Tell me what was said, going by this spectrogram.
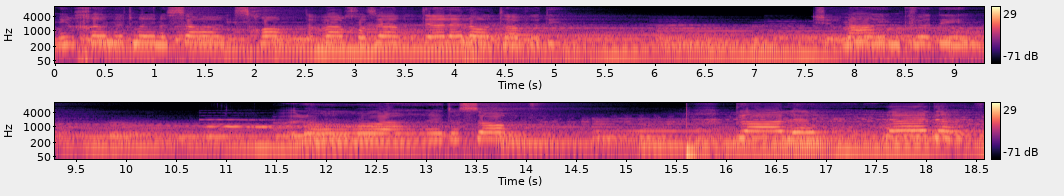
נלחמת, מנסה לסחוט, אבל חוזרת אל לילות אבודים של מים כבדים ולא רואה את הסוף גלי עדף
